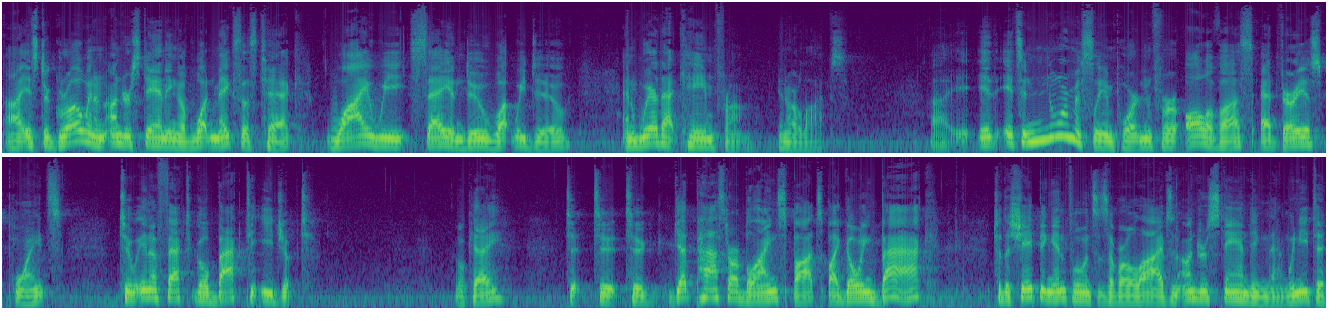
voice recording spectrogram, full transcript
uh, is to grow in an understanding of what makes us tick, why we say and do what we do, and where that came from in our lives. Uh, it, it's enormously important for all of us at various points to, in effect, go back to Egypt. Okay? To, to, to get past our blind spots by going back to the shaping influences of our lives and understanding them. We need to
